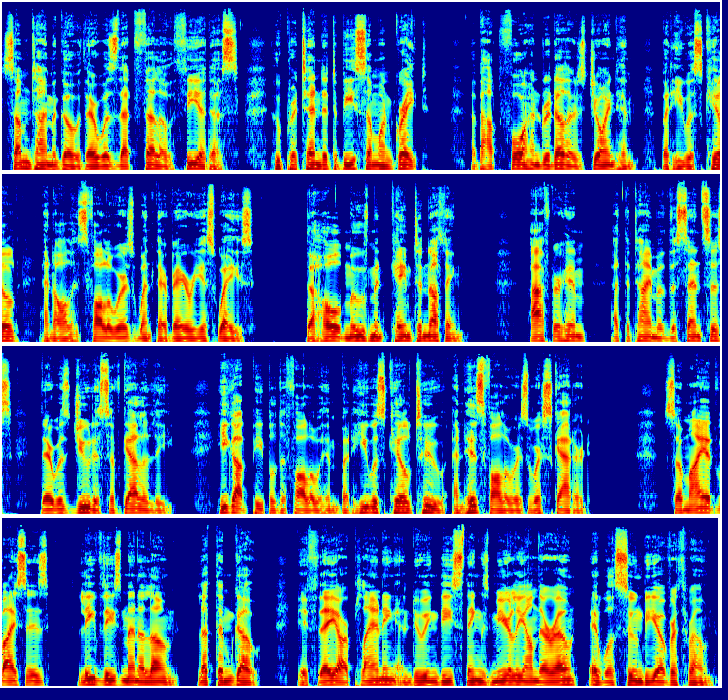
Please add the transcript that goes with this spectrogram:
Some time ago there was that fellow Theudas, who pretended to be someone great. About four hundred others joined him, but he was killed, and all his followers went their various ways. The whole movement came to nothing. After him, at the time of the census, there was Judas of Galilee. He got people to follow him, but he was killed too, and his followers were scattered. So my advice is leave these men alone, let them go. If they are planning and doing these things merely on their own, it will soon be overthrown.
